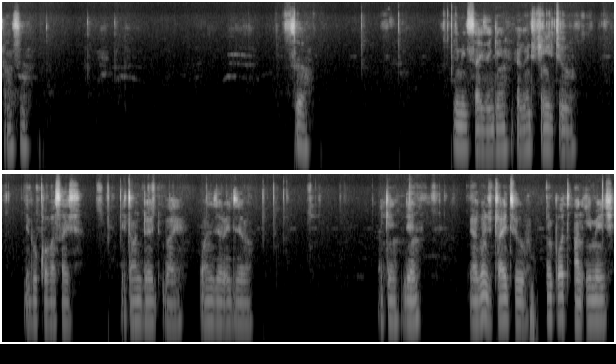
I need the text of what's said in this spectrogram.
cancel. So image size again. We are going to change it to the book cover size 800 by 1080 okay then we are going to try to import an image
